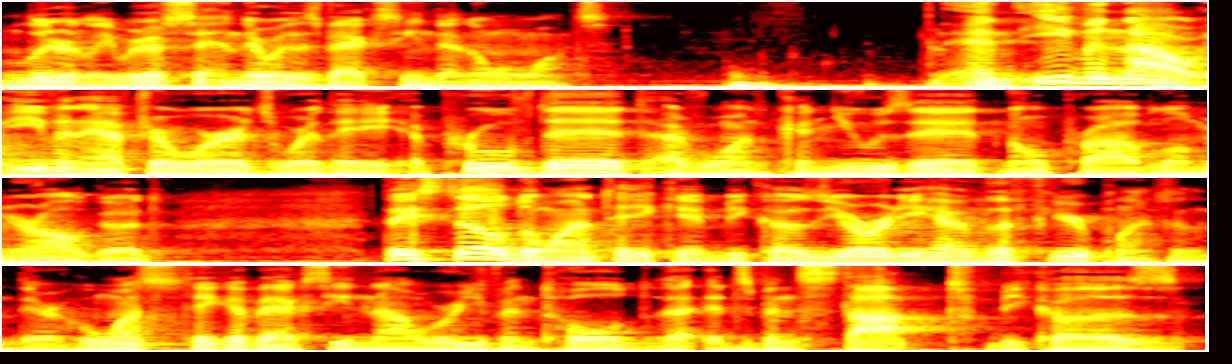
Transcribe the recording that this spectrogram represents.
Literally, we're just sitting there with this vaccine that no one wants. And even now, even afterwards, where they approved it, everyone can use it, no problem, you're all good they still don't want to take it because you already have the fear planted in there. Who wants to take a vaccine now where you've been told that it's been stopped because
